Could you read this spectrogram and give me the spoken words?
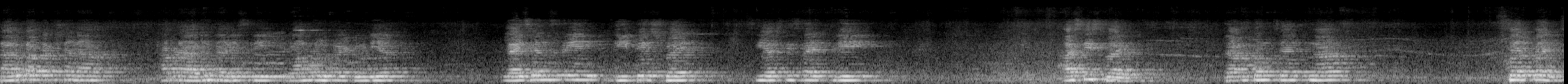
તાલુકા કક્ષાના આપણા અધિકારી શ્રી રાહુલભાઈ ડોડિયા, લાયસન્સ શ્રી દીપેશભાઈ, સીઆરસી સાહેબ શ્રી આશીષભાઈ, ગ્રામ પંચાયતના સરપંચ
